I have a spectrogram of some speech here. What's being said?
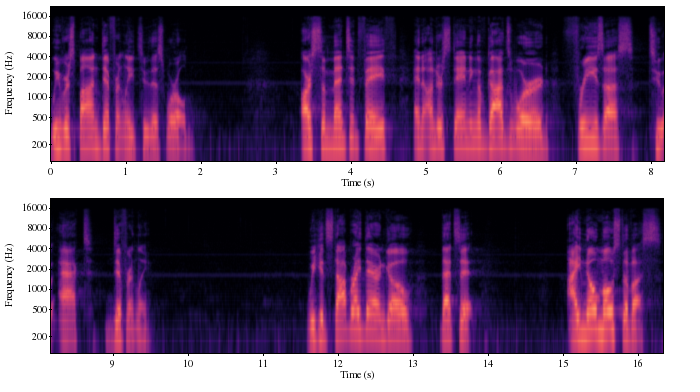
We respond differently to this world. Our cemented faith and understanding of God's word frees us to act differently. We could stop right there and go, that's it. I know most of us.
